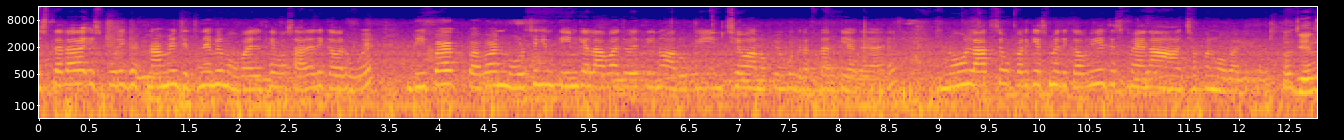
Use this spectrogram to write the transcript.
इस तरह इस पूरी घटना में जितने भी मोबाइल थे वो सारे रिकवर हुए। दीपक, पवन, मोर सिंह, इन तीन के अलावा जो ये तीनों आरोपी, इन छः आरोपियों को गिरफ़्तार किया गया है। नौ लाख से ऊपर की इसमें रिकवरी है, जिसमें ना छप्पन मोबाइल तो जेल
